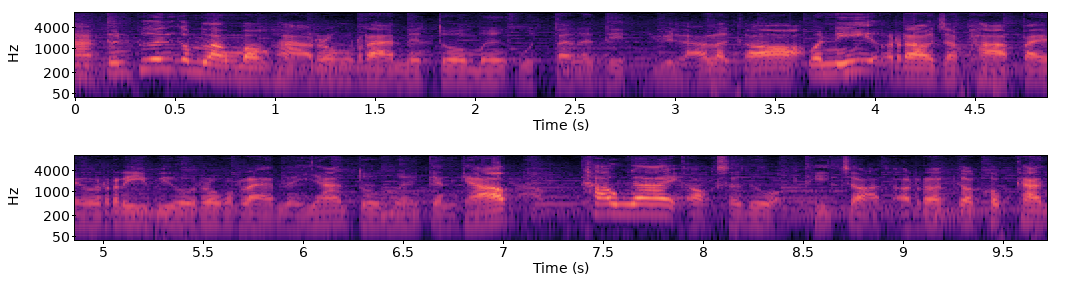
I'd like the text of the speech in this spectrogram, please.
หากเพื่อนๆกำลังมองหาโรงแรมในตัวเมืองอุตรดิตถ์อยู่แล้วแล้วก็ วันนี้เราจะพาไปรีวิวโรงแรมในย่านตัวเมืองกันครับ เข้าง่ายออกสะดวกที่จอดรถก็ครบครัน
